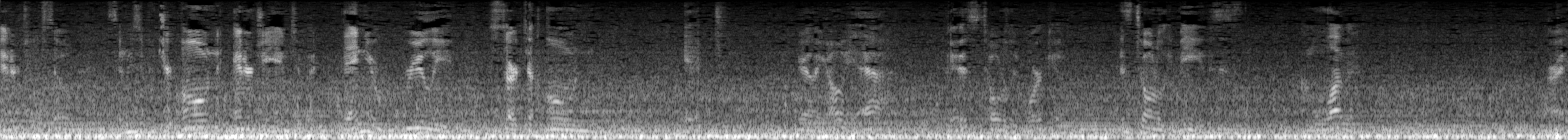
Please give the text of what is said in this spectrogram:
energy, so as soon as you put your own energy into it, then you really start to own it. You're like, oh yeah, okay, this is totally working. This is totally me. This is, I'm loving it. Right?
